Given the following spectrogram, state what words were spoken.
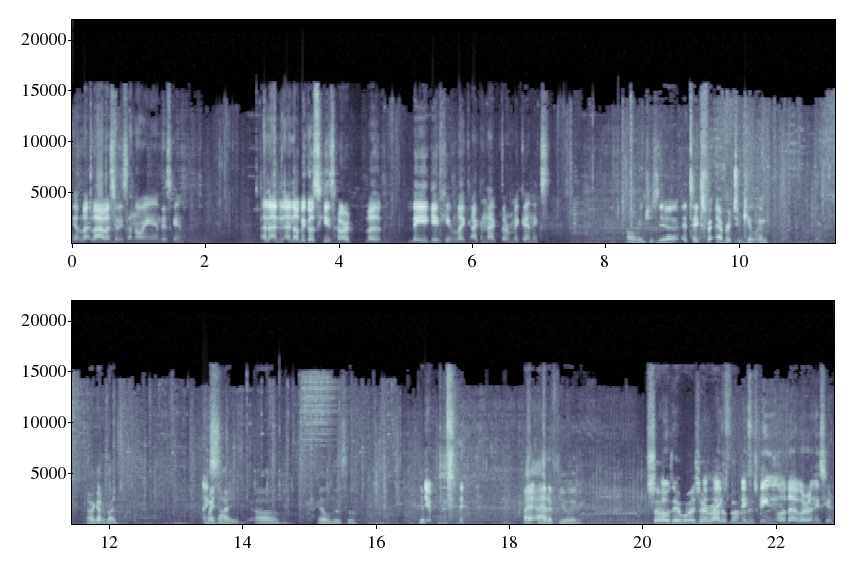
Yeah, La- Lavasioth is annoying in this game. And, and, and not because he's hard, but they gave him like an actor mechanics. Oh, interesting. Yeah, it takes forever to kill him. Oh, I got a ride. Nice. My die, uh, Mel Vista. Yep. Yep. I, I had a feeling. So Oh, there was a Radobaan I on this. think Odogaron is here.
